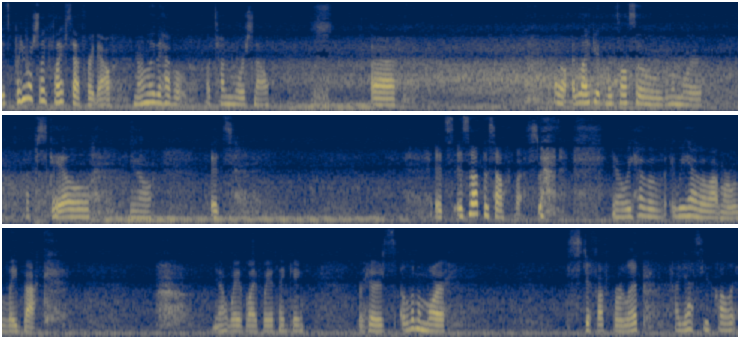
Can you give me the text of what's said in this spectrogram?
it's pretty much like Flagstaff right now. Normally they have a, a ton more snow. Uh, well, I like it, but it's also a little more upscale. You know, it's it's it's not the Southwest. you know, we have a we have a lot more laid back, you know, way of life, way of thinking. Where it's a little more stiff upper lip, I guess you call it.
